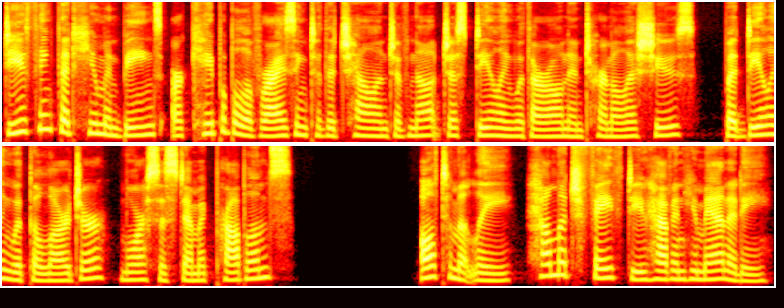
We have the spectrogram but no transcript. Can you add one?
Do you think that human beings are capable of rising to the challenge of not just dealing with our own internal issues, but dealing with the larger, more systemic problems? Ultimately, how much faith do you have in humanity?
